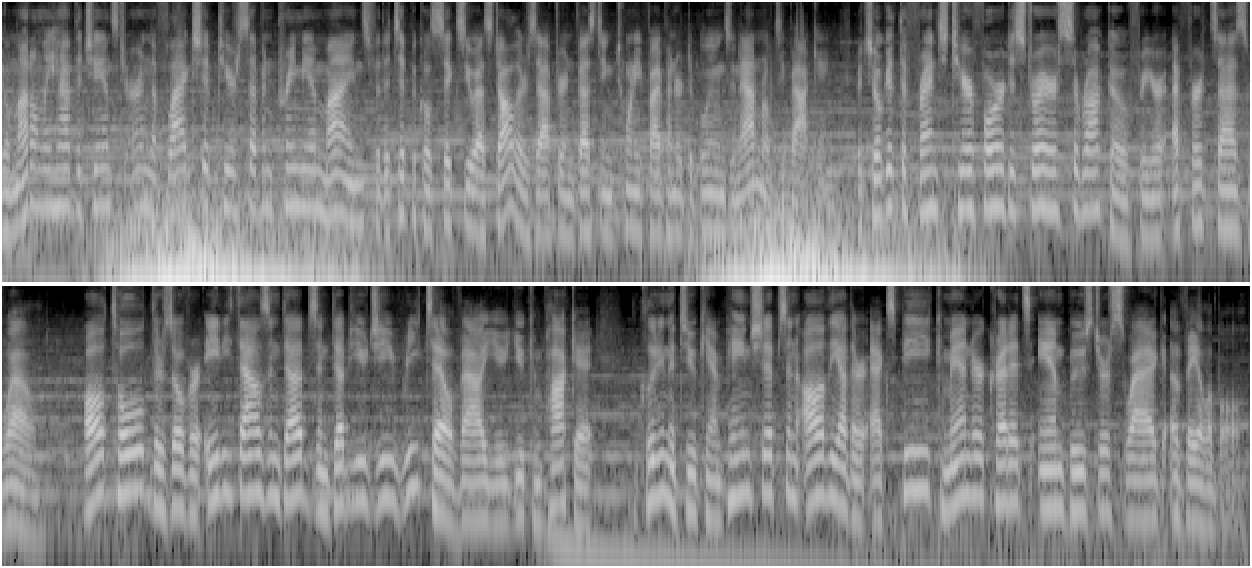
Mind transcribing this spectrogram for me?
You'll not only have the chance to earn the flagship Tier 7 premium Mainz for the typical 6 US dollars after investing 2500 doubloons in Admiralty backing, but you'll get the French Tier 4 destroyer Siroco for your efforts as well. All told, there's over 80,000 dubs and WG retail value you can pocket, including the two campaign ships and all of the other XP, commander credits, and booster swag available.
